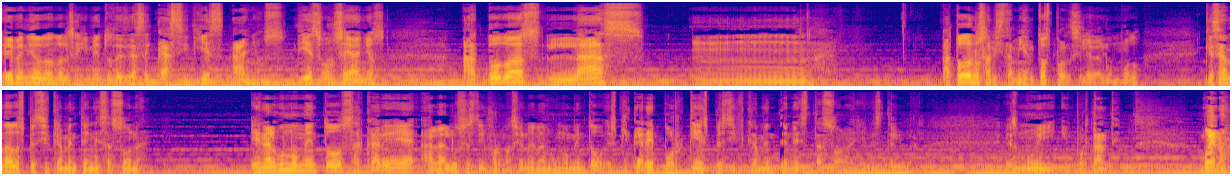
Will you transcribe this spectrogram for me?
he venido dándole seguimiento desde hace casi 10 años, 10, 11 años, a todas las a todos los avistamientos, por decirle de algún modo, que se han dado específicamente en esa zona. En algún momento sacaré a la luz esta información, en algún momento explicaré por qué específicamente en esta zona y en este lugar. Es muy importante. Bueno,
